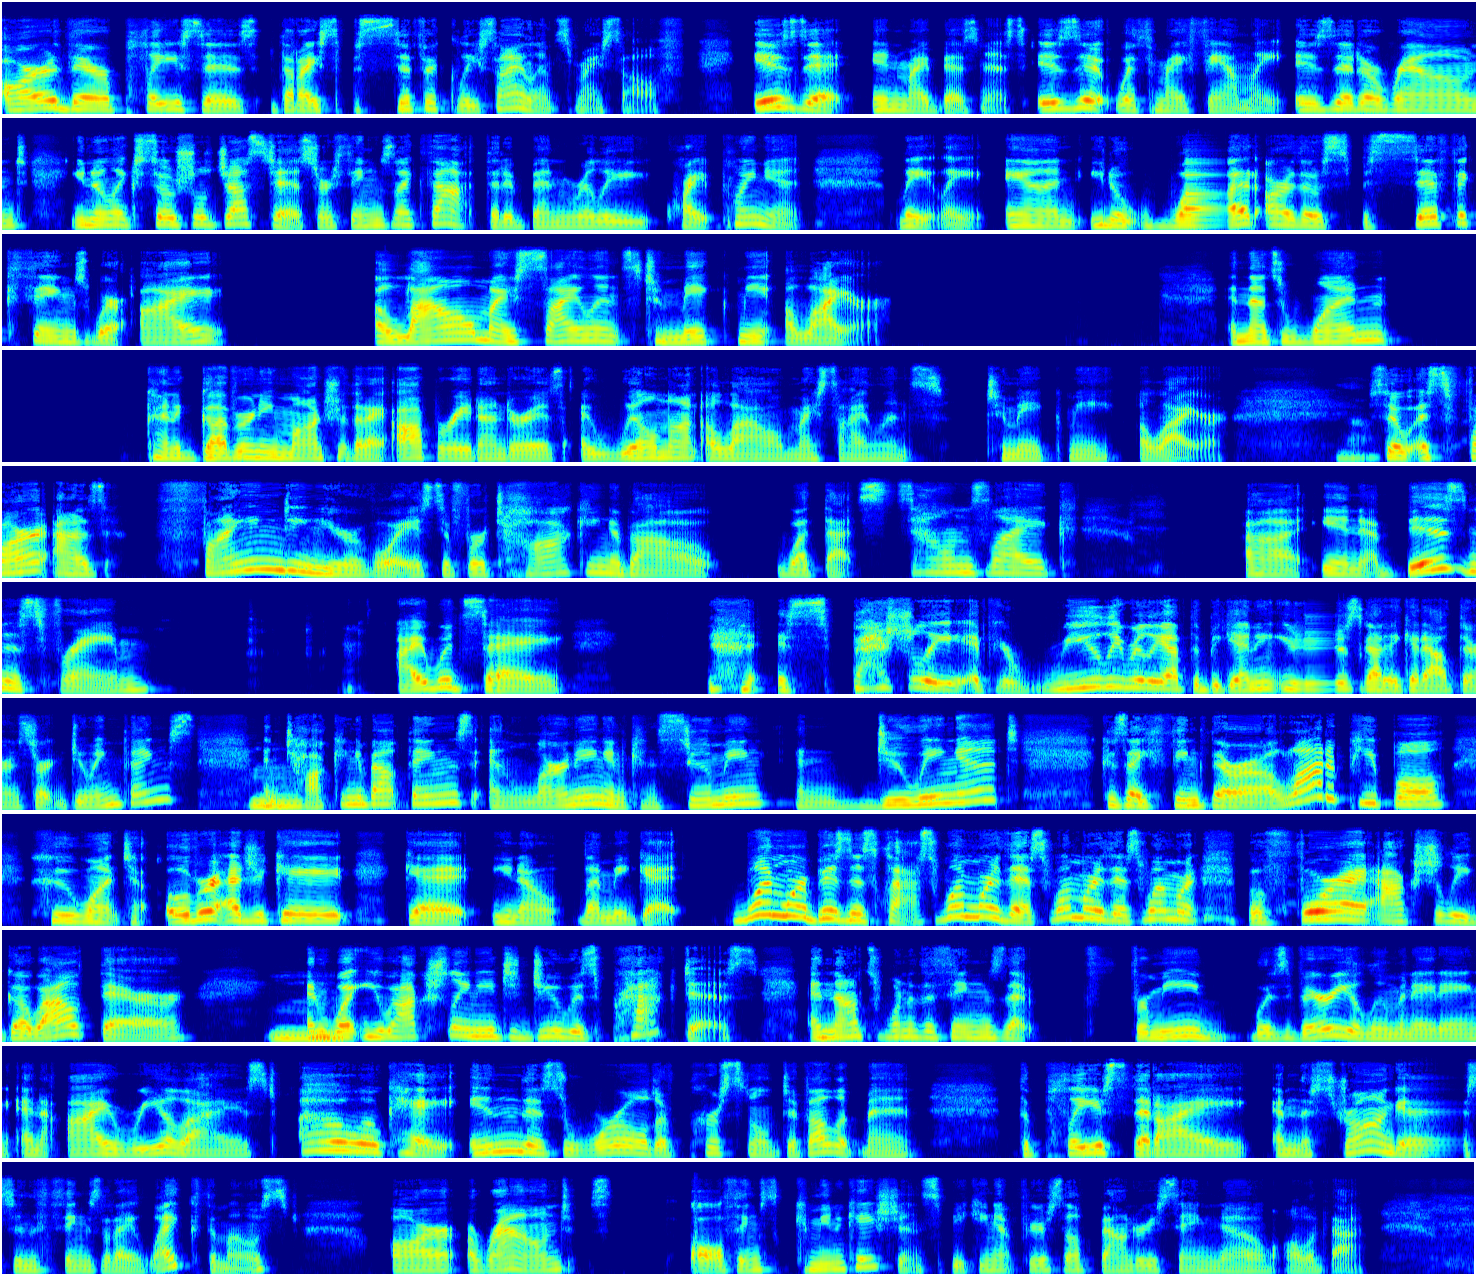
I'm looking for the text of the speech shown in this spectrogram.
are there places that I specifically silence myself? Is it in my business? Is it with my family? Is it around, you know, like social justice or things like that that have been really quite poignant lately? And, you know, what are those specific things where I allow my silence to make me a liar. And that's one kind of governing mantra that I operate under is I will not allow my silence to make me a liar. Yeah. So, as far as finding your voice, if we're talking about what that sounds like uh, in a business frame, I would say especially if you're really really at the beginning you just got to get out there and start doing things mm. and talking about things and learning and consuming and doing it because i think there are a lot of people who want to overeducate get you know let me get one more business class one more this one more this one more before i actually go out there mm. and what you actually need to do is practice and that's one of the things that for me was very illuminating and i realized oh okay in this world of personal development the place that i am the strongest and the things that i like the most are around all things communication speaking up for yourself boundaries saying no all of that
